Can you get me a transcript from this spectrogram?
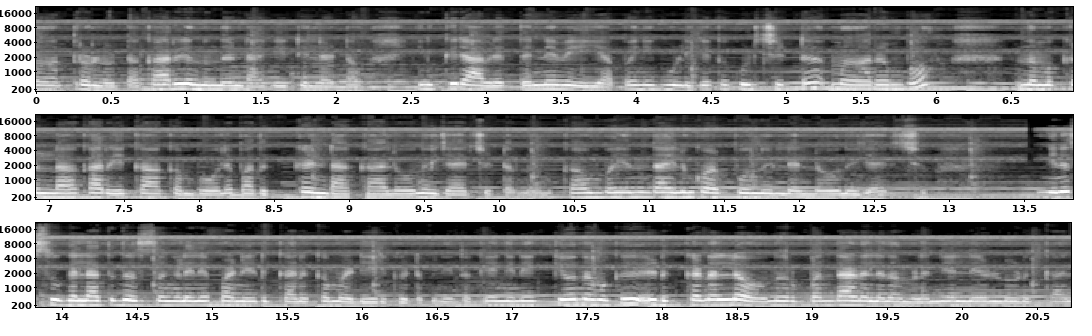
മാത്രമേ ഉള്ളൂ കേട്ടോ കറിയൊന്നും ഉണ്ടാക്കിയിട്ടില്ല കേട്ടോ എനിക്ക് രാവിലെ തന്നെ വെയ്യ അപ്പോൾ ഇനി ഗുളികയൊക്കെ കുടിച്ചിട്ട് മാറുമ്പോൾ നമുക്കുള്ള കറിയൊക്കെ ആക്കും പോലെ പതുക്കെ ഉണ്ടാക്കാമല്ലോ എന്ന് വിചാരിച്ചിട്ട് നമുക്കാവുമ്പോൾ എന്തായാലും കുഴപ്പമൊന്നുമില്ലല്ലോ എന്ന് വിചാരിച്ചു. ഇങ്ങനെ സുഖമില്ലാത്ത ദിവസങ്ങളിൽ പണിയെടുക്കാനൊക്കെ മടിയായിരിക്കും കേട്ടോ പിന്നെ ഇതൊക്കെ എങ്ങനെയൊക്കെയോ നമുക്ക് എടുക്കണമല്ലോ നിർബന്ധമാണല്ലോ. നമ്മൾ തന്നെയല്ലേ ഉള്ളൂ എടുക്കാനെന്ന്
